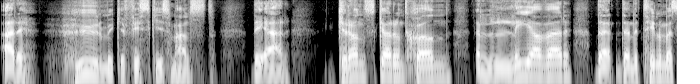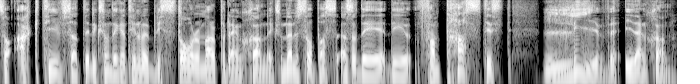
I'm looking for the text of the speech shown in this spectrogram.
är det hur mycket fisk i som helst. Det är grönska runt sjön, den lever, den, den är till och med så aktiv så att det, liksom, det kan till och med bli stormar på den sjön. Liksom. Den är så pass, alltså det, det är fantastiskt liv i den sjön.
